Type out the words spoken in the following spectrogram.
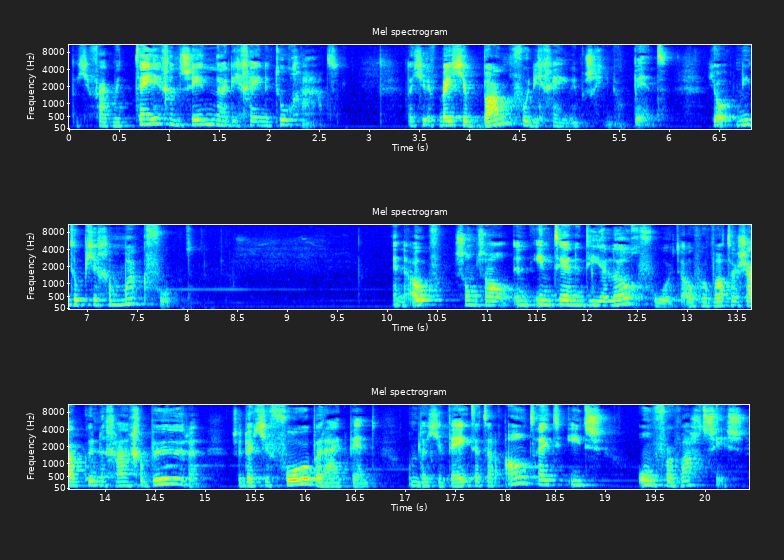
dat je vaak met tegenzin naar diegene toe gaat. Dat je een beetje bang voor diegene misschien ook bent. Je niet op je gemak voelt. En ook soms al een interne dialoog voert over wat er zou kunnen gaan gebeuren. Zodat je voorbereid bent, omdat je weet dat er altijd iets onverwachts is.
